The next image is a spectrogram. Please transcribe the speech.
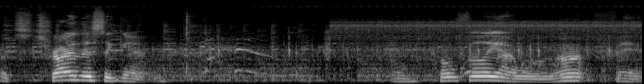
let's try this again. And hopefully I will not fail.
